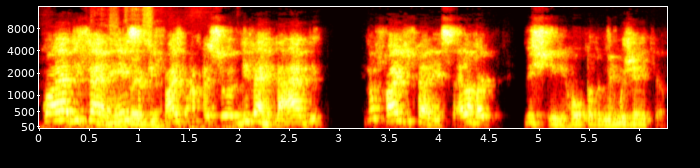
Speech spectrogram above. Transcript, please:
Qual é a diferença pois que é. faz para uma pessoa de verdade? Não faz diferença. Ela vai vestir roupa do mesmo jeito.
